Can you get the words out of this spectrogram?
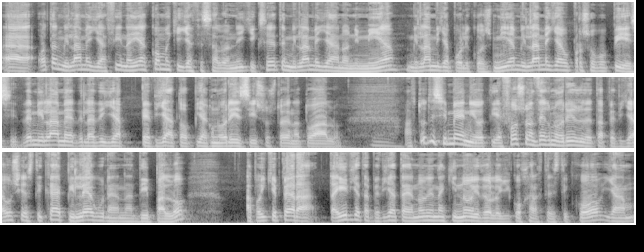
ε, όταν μιλάμε για Αθήνα ή ακόμα και για Θεσσαλονίκη, ξέρετε, μιλάμε για ανωνυμία, μιλάμε για πολυκοσμία, μιλάμε για προσωποποίηση. Δεν μιλάμε δηλαδή για παιδιά τα οποία γνωρίζει ίσως το ένα το άλλο. Mm. Αυτό τι σημαίνει ότι εφόσον δεν γνωρίζονται τα παιδιά, ουσιαστικά επιλέγουν έναν αντίπαλο. Από εκεί και πέρα, τα ίδια τα παιδιά τα ενώνει ένα κοινό ιδεολογικό χαρακτηριστικό. Για,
